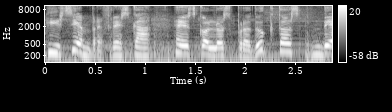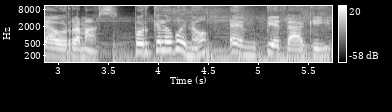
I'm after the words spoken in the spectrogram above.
y siempre fresca es con los productos de Ahorra Más. Porque lo bueno empieza aquí.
